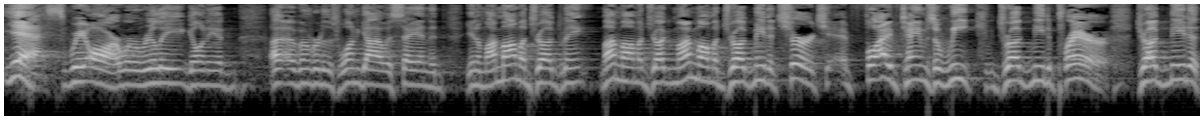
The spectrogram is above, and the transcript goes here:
Yes, we are. We're really going to. I remember this one guy was saying that, you know, my mama drugged me. My mama drugged my mama drugged me to church five times a week, drugged me to prayer, drugged me to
